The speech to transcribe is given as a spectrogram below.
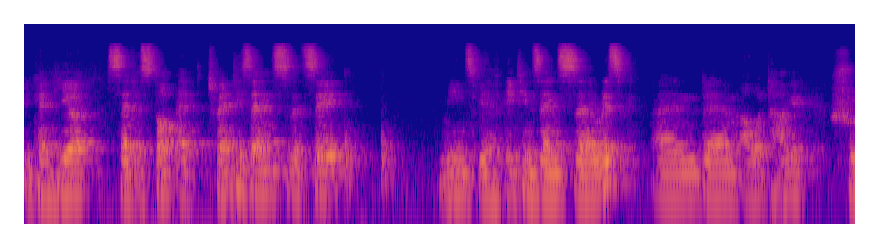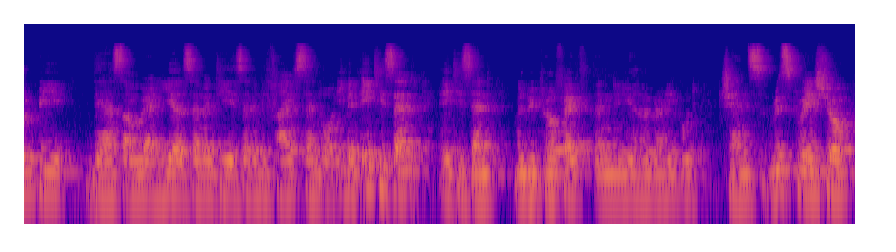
we can here set a stop at 20 cents, let's say, means we have 18 cents uh, risk and um, our target should be there somewhere here 70, 75 cent or even 80 cent. 80 cent will be perfect, then you have a very good chance risk ratio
